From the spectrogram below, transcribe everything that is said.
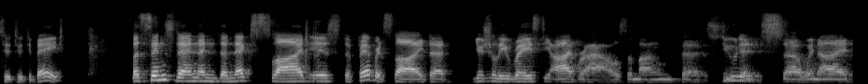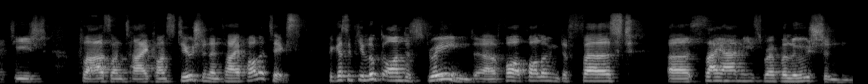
to, to debate. But since then, and the next slide is the favorite slide that usually raise the eyebrows among the students uh, when I teach class on Thai constitution and Thai politics. Because if you look on the screen uh, for, following the first uh, Siamese revolution,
